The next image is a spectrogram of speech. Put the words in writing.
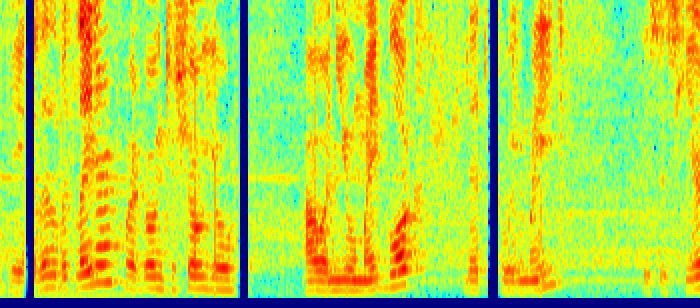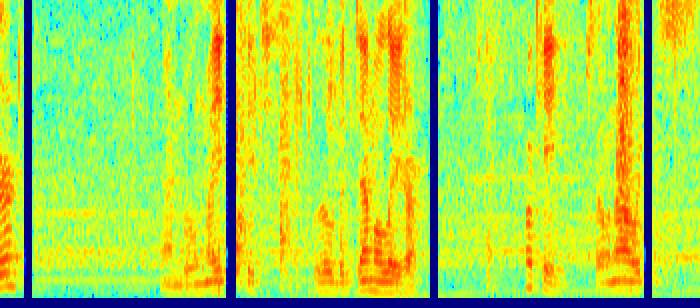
Okay, a little bit later we're going to show you our new make block that we made. This is here. And we'll make it a little bit demo later. Okay so now it's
